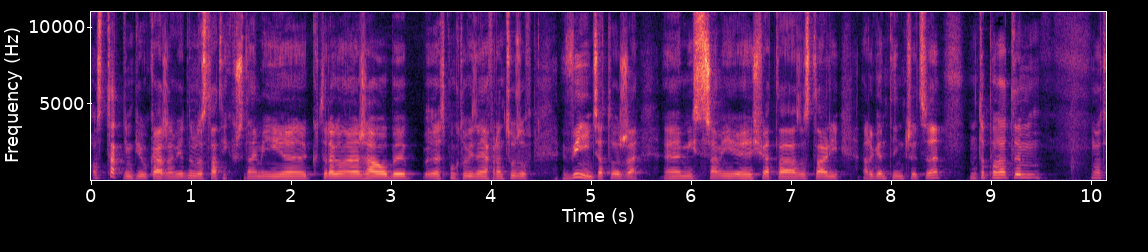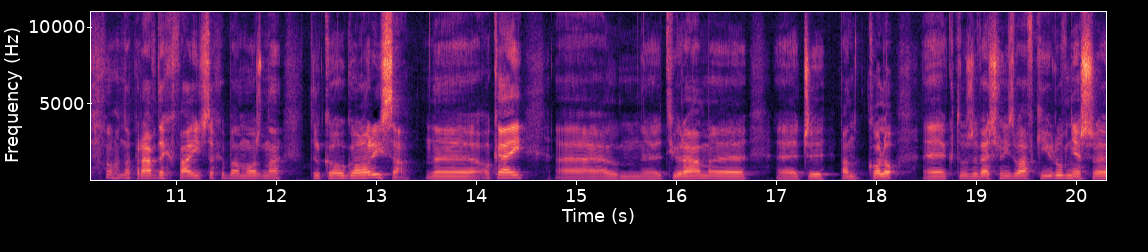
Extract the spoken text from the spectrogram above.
ostatnim piłkarzem, jednym z ostatnich przynajmniej, którego należałoby z punktu widzenia Francuzów winić za to, że mistrzami świata zostali Argentyńczycy. No to poza tym no to naprawdę chwalić to chyba można tylko Ugo Lorisa. E, Okej, okay. e, Thuram e, e, czy pan Kolo, e, którzy weszli z ławki również e,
